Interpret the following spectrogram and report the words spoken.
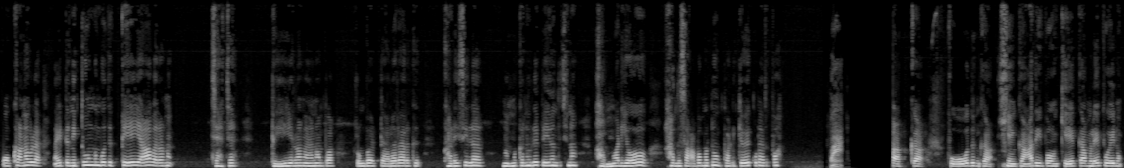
உன் கனவுல நைட்டு நீ தூங்கும்போது பேயா வரணும். சேச்சே பேயெல்லாம் வேணாம்ப்பா. ரொம்ப டெரராக இருக்கு. கடைசியில நம்ம கனவுலயே பேய் வந்துச்சுன்னா அம்மாடியோ அந்த சாபம் மட்டும் படிக்கவே கூடாதுப்பா. அக்கா போதுங்கக்கா. என் காது இப்போ கேட்காமலே போயிடும்.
